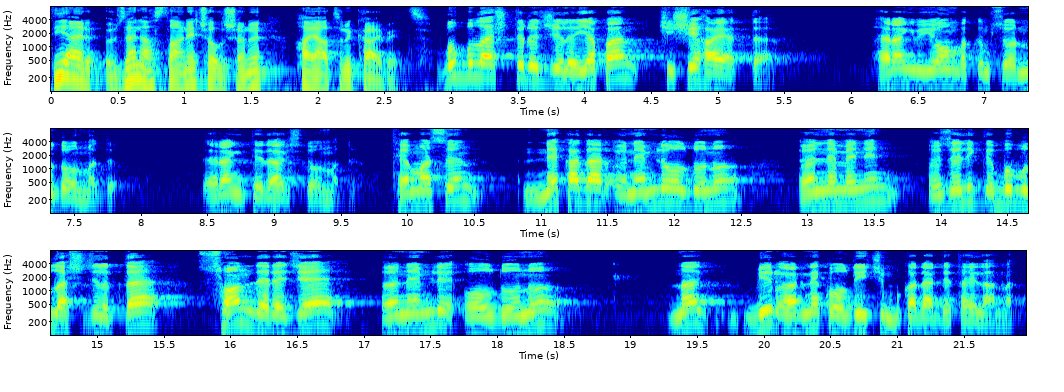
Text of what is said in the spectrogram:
diğer özel hastane çalışanı hayatını kaybetti. Bu bulaştırıcılığı yapan kişi hayatta. Herhangi bir yoğun bakım sorunu da olmadı. Herhangi bir tedavisi de olmadı. Temasın ne kadar önemli olduğunu önlemenin özellikle bu bulaşıcılıkta son derece önemli olduğunu bir örnek olduğu için bu kadar detaylı anlattım.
